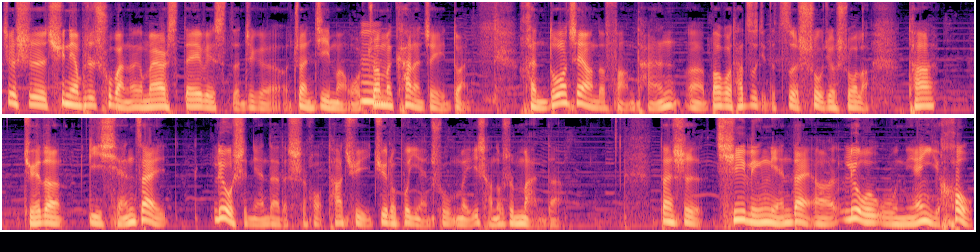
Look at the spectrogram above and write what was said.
就是去年不是出版了那个 Miles Davis 的这个传记嘛，我嗯专门看了这一段，很多这样的访谈，呃，包括他自己的自述就说了，他觉得以前在六十年代的时候，他去俱乐部演出，每一场都是满的。但是七零年代啊，六五年以后，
